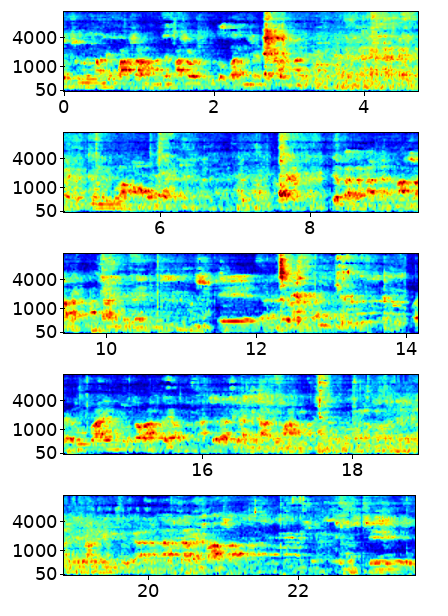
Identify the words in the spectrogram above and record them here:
sih seneng nanti pasar? Nanti pasar harus tutup barang saya di pasar. Ini pula apa dia kata-kata pasar kata-kata ini masjid dan lain-lain kayak upaya menurut lah kayak ajaran dengan Nabi Muhammad ada pasar masjid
